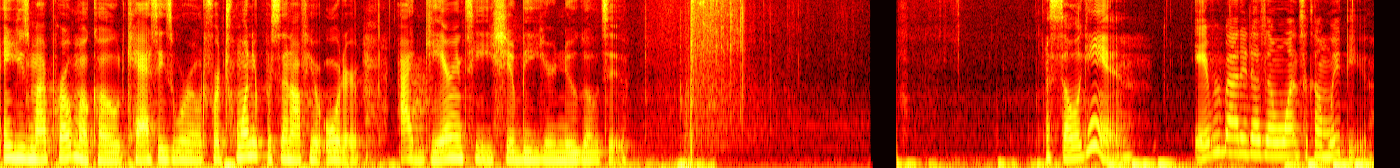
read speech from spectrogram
and use my promo code Cassie's World for 20% off your order. I guarantee she'll be your new go to. So, again, everybody doesn't want to come with you.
